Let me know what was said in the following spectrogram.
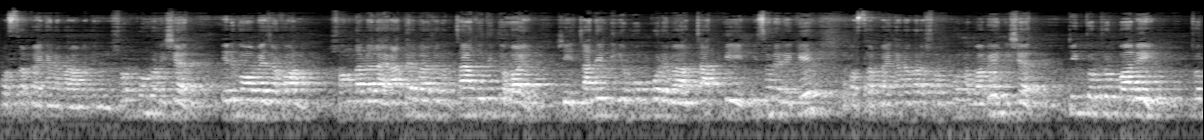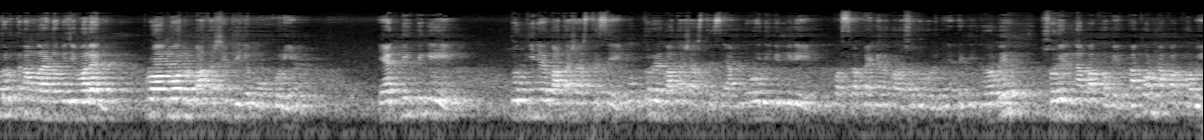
প্রস্তাব পায়খানা করা আমাদের সম্পূর্ণ নিষেধ। এরকম হবে যখন সন্ধ্যাবেলায়, রাতের বেলা যখন চাঁদ উদিত হয়, সেই চাঁদের দিকে মুখ করে বা চাঁদকে পিছনে রেখে প্রস্তাব পায়খানা করা সম্পূর্ণভাবে নিষেধ। ঠিক তদ্রুপভাবে চতুর্থ নম্বরে নবীজি বলেন প্রবল বাতাসের দিকে মুখ করিয়া। একদিক থেকে দক্ষিণের বাতাস আসতেছে, উত্তরের বাতাস আসতেছে। আপনি ওই দিকে ফিরে প্রস্রাব পায়খানা করা শুরু করে দিন এতে কিন্তু হবে? শরীর নাপাক হবে কাপড় নাপাক হবে।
